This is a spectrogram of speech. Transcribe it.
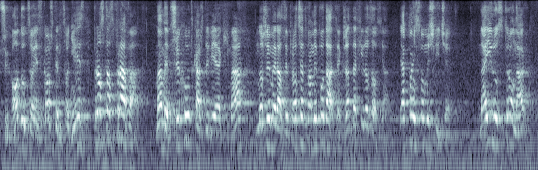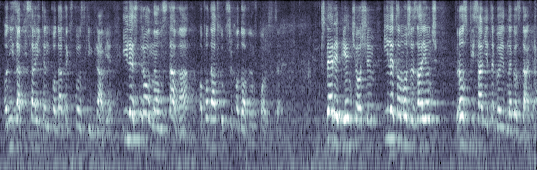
przychodu, co jest kosztem, co nie jest. Prosta sprawa. Mamy przychód, każdy wie jaki ma, mnożymy razy procent, mamy podatek. Żadna filozofia. Jak Państwo myślicie? Na ilu stronach oni zapisali ten podatek w polskim prawie? Ile stron ma ustawa o podatku przychodowym w Polsce? 4, 5, 8. Ile to może zająć rozpisanie tego jednego zdania?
